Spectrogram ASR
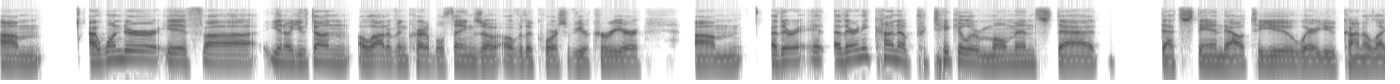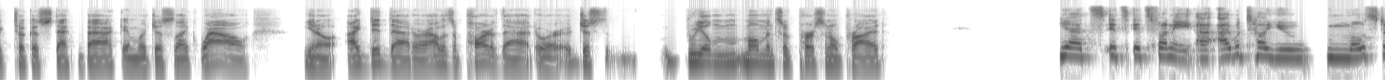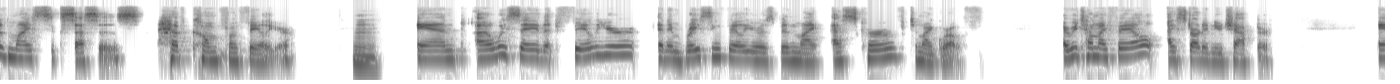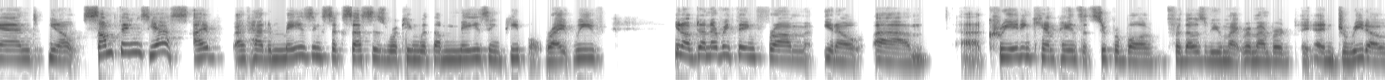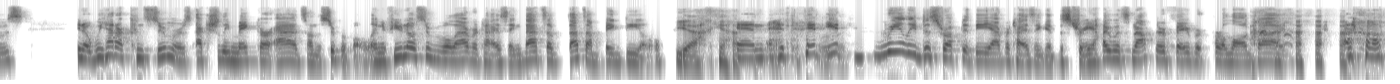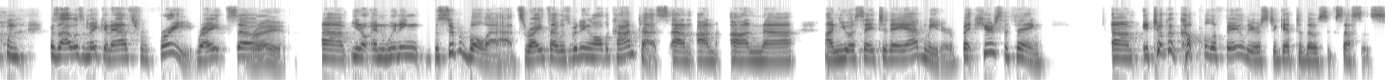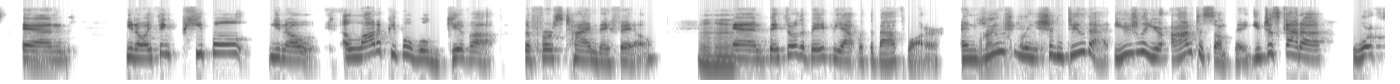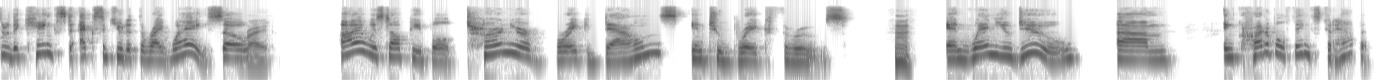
Um, I wonder if uh, you know you've done a lot of incredible things o- over the course of your career. Um, are there are there any kind of particular moments that that stand out to you where you kind of like took a step back and were just like, wow, you know, I did that, or I was a part of that, or just real moments of personal pride? Yeah, it's it's it's funny. I, I would tell you most of my successes have come from failure. Mm. And I always say that failure and embracing failure has been my S curve to my growth. Every time I fail, I start a new chapter. And you know, some things, yes, I've I've had amazing successes working with amazing people. Right? We've, you know, I've done everything from you know um, uh, creating campaigns at Super Bowl. For those of you who might remember, in Doritos, you know, we had our consumers actually make our ads on the Super Bowl. And if you know Super Bowl advertising, that's a that's a big deal. Yeah, yeah. And it, it, it really disrupted the advertising industry. I was not their favorite for a long time because um, I was making ads for free, right? So, right. Um, you know, and winning the Super Bowl ads, right? So I was winning all the contests on on on uh, on USA Today Ad Meter. But here's the thing: um, it took a couple of failures to get to those successes. Mm. And, you know, I think people, you know, a lot of people will give up the first time they fail. Mm-hmm. And they throw the baby out with the bathwater. And right. usually you shouldn't do that. Usually you're onto something. You just got to work through the kinks to execute it the right way. So right. I always tell people turn your breakdowns into breakthroughs. Hmm. And when you do, um, incredible things could happen.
